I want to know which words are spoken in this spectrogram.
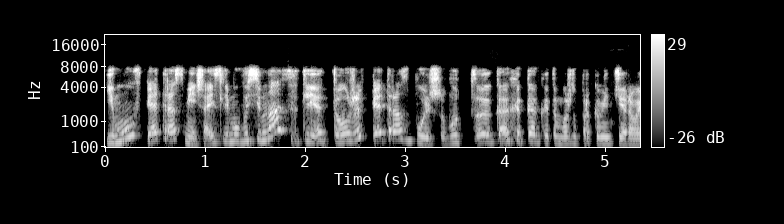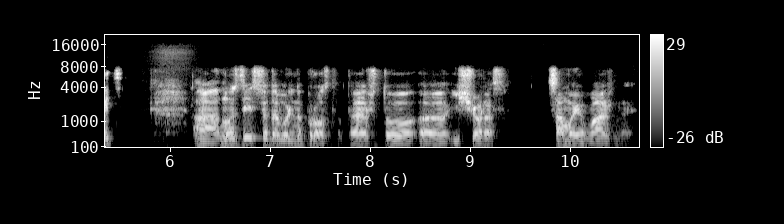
ему в пять раз меньше. А если ему 18 лет, то уже в пять раз больше. Вот как, как это можно прокомментировать? А, ну, здесь все довольно просто. Да, что, э, еще раз, самое важное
